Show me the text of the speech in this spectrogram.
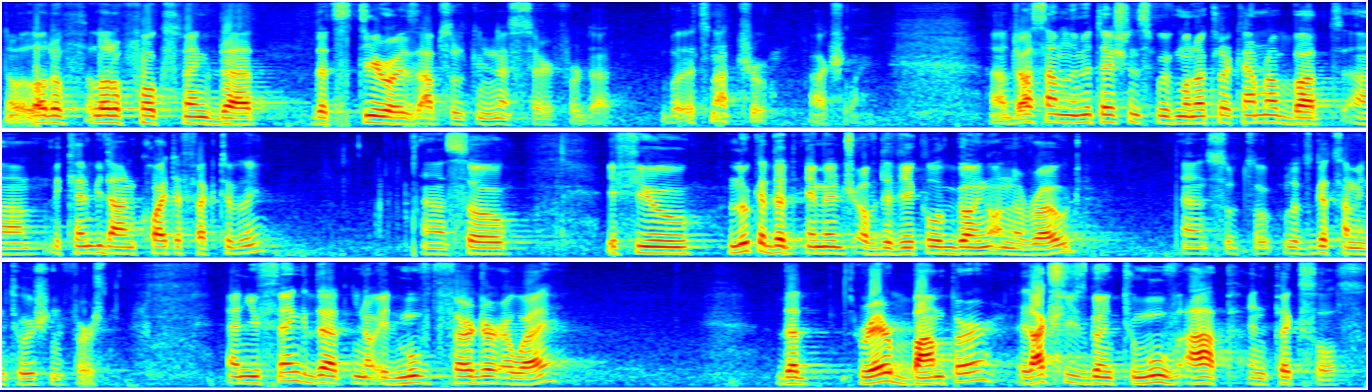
So a lot of, a lot of folks think that, that stereo is absolutely necessary for that, but it's not true, actually. Uh, there are some limitations with monocular camera, but um, it can be done quite effectively. Uh, so if you look at that image of the vehicle going on the road, and so, so let's get some intuition first. And you think that you know, it moved further away, that rear bumper, it actually is going to move up in pixels.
